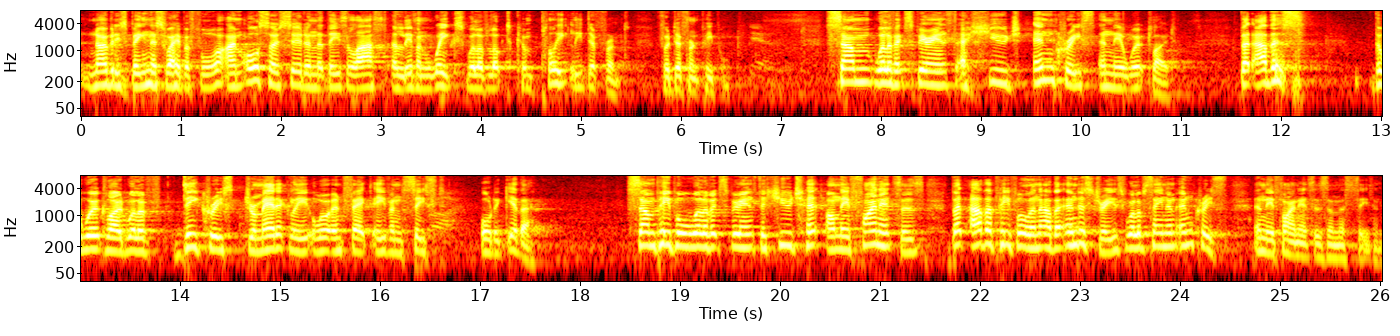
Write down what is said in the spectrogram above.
nobody's been this way before, I'm also certain that these last 11 weeks will have looked completely different for different people. Some will have experienced a huge increase in their workload, but others the workload will have decreased dramatically or, in fact, even ceased altogether. Some people will have experienced a huge hit on their finances, but other people in other industries will have seen an increase in their finances in this season.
